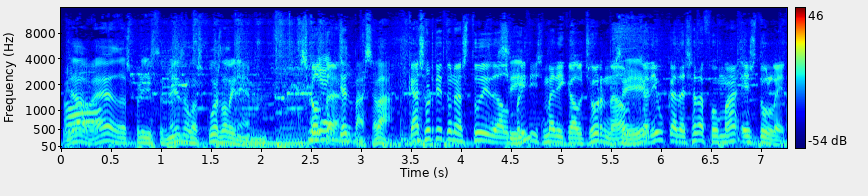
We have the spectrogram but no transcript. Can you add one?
Cuidao, eh? Dos periodistes més a les cues de l'INEM. Escolta, Què et passa, va? que ha sortit un estudi del Sí? British Medical Journal Sí? que diu que deixar de fumar és dolent.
